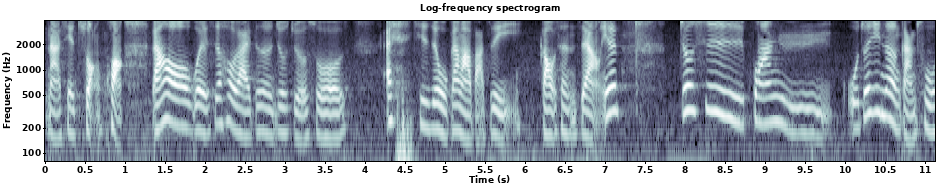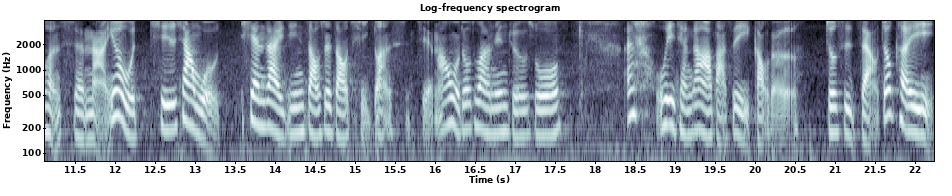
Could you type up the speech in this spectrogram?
哪些状况。然后我也是后来真的就觉得说，哎，其实我干嘛把自己搞成这样，因为就是关于我最近真的感触很深呐、因为我其实像我现在已经早睡早起一段时间，然后我就突然间觉得说，哎，我以前干嘛把自己搞得就是这样，就可以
